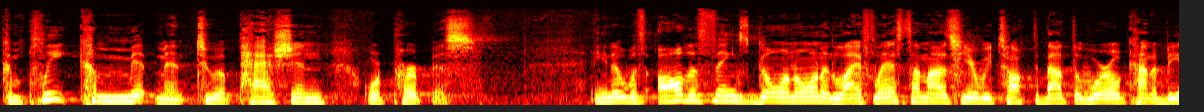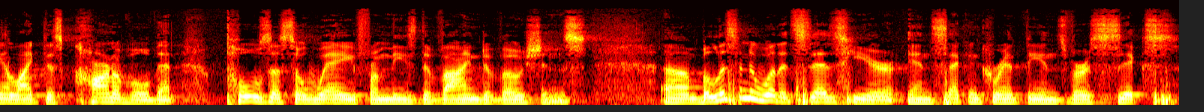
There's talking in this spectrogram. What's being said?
Complete commitment to a passion or purpose. You know, with all the things going on in life, last time I was here, we talked about the world kind of being like this carnival that pulls us away from these divine devotions. Um, but listen to what it says here in 2 Corinthians, verse 6,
